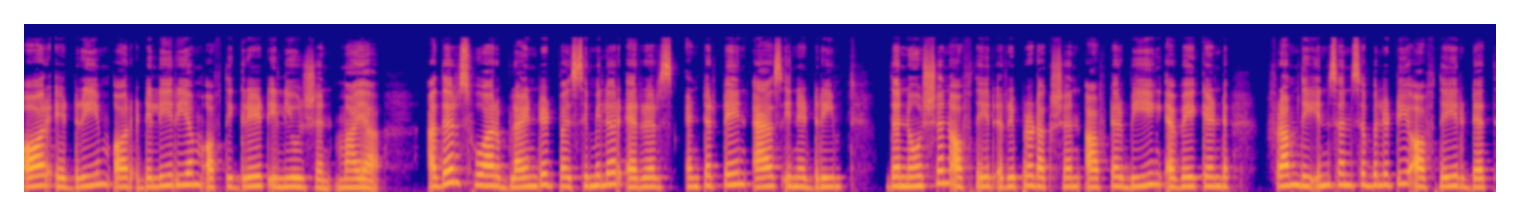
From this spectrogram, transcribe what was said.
or a dream or delirium of the great illusion, Maya. Others who are blinded by similar errors entertain as in a dream the notion of their reproduction after being awakened from the insensibility of their death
